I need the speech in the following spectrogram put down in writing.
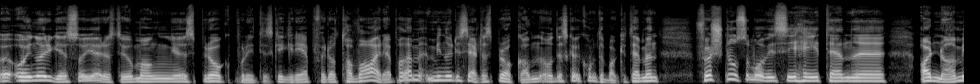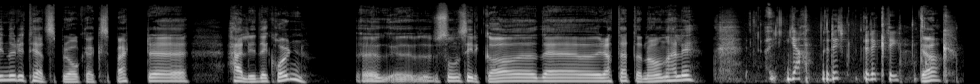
og i Norge så gjøres det jo mange språkpolitiske grep for å ta vare på de minoriserte språkene, og det skal vi komme tilbake til. Men først nå så må vi si hei til en uh, annen minoritetsspråkekspert, uh, Hallie de Korn. Uh, sånn cirka det rett etternavn, Hallie? Ja, riktig. Takk. Ja.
